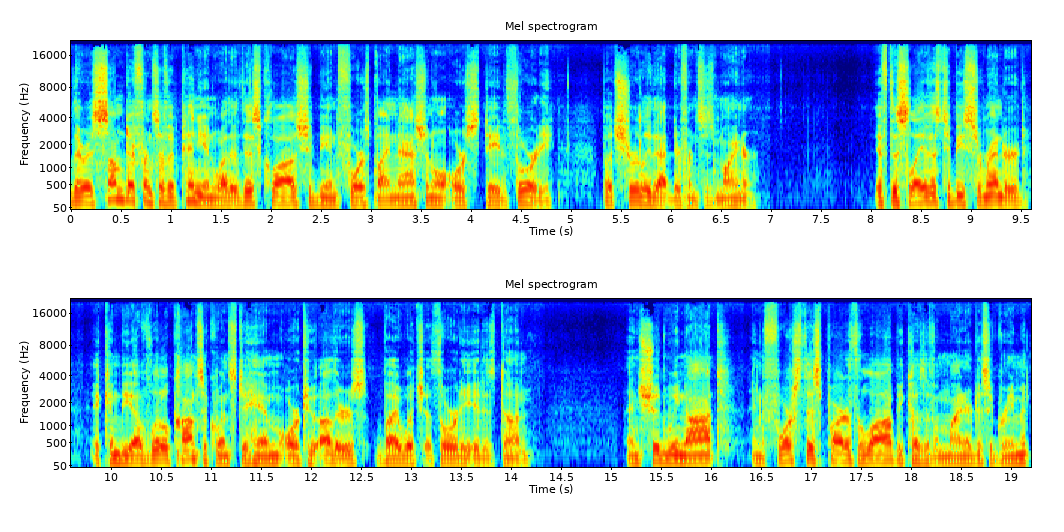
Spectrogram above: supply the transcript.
There is some difference of opinion whether this clause should be enforced by national or state authority, but surely that difference is minor. If the slave is to be surrendered, it can be of little consequence to him or to others by which authority it is done. And should we not enforce this part of the law because of a minor disagreement?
